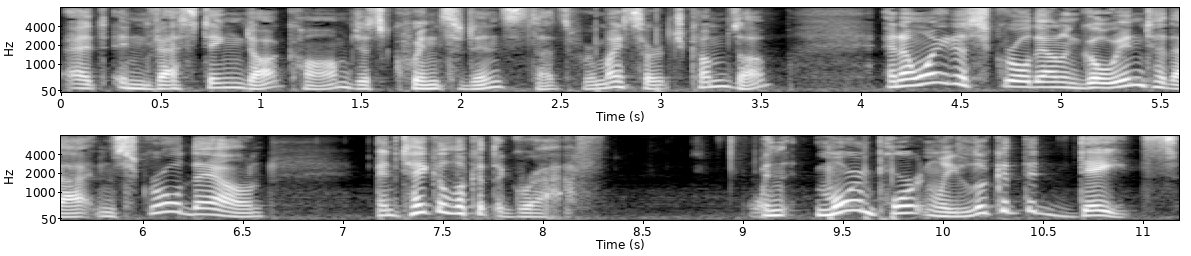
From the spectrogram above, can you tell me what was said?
at investing.com, just coincidence. That's where my search comes up. And I want you to scroll down and go into that and scroll down and take a look at the graph. And more importantly, look at the dates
